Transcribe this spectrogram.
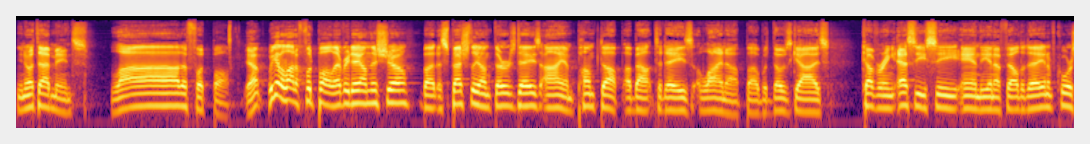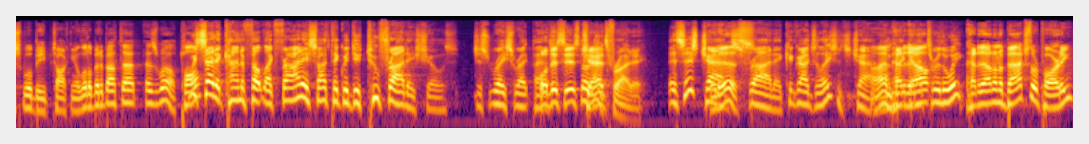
You know what that means. A lot of football. Yep. We got a lot of football every day on this show, but especially on Thursdays, I am pumped up about today's lineup uh, with those guys covering SEC and the NFL today. And of course, we'll be talking a little bit about that as well. Paul? We said it kind of felt like Friday, so I think we do two Friday shows. Just race right past. Well, this is Thursday. Chad's Friday. This is Chad's is. Friday. Congratulations, Chad. I'm on headed out through the week. Headed out on a bachelor party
